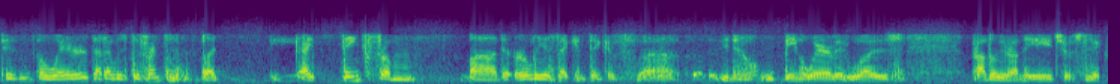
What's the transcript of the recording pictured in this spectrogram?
been aware that I was different, but I think from uh, the earliest I can think of, uh, you know, being aware of it was probably around the age of six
